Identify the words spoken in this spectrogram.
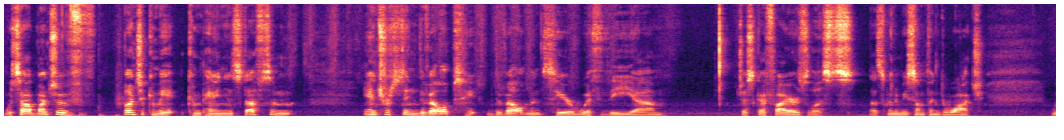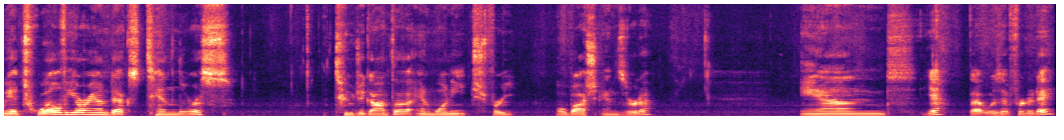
we saw a bunch of bunch of com companion stuff, some interesting develops developments here with the um, Jeskai Fires lists. That's going to be something to watch. We had 12 Yorion decks, 10 Lurrus, 2 Jegantha, and 1 each for Obosh and Zirda. And yeah, that was it for today.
